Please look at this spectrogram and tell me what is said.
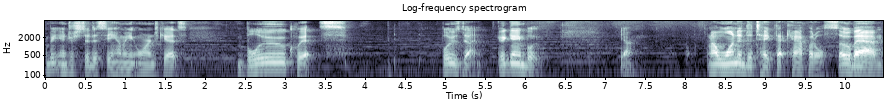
I'll be interested to see how many orange gets. Blue quits. Blue's done. Good game, blue. Yeah. I wanted to take that capital so bad.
